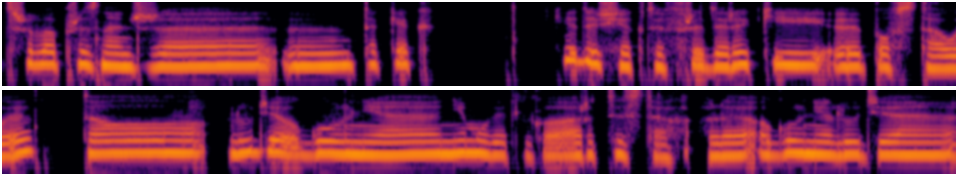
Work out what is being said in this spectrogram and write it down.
trzeba przyznać, że tak jak kiedyś, jak te Fryderyki powstały, to ludzie ogólnie, nie mówię tylko o artystach, ale ogólnie ludzie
